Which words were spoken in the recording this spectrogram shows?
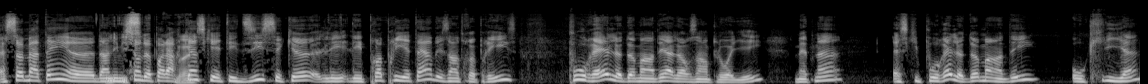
Euh, ce matin, euh, dans l'émission de Paul Arcan, ce qui a été dit, c'est que les, propriétaires des entreprises pourraient le demander à leurs employés. Maintenant, est-ce qu'ils pourraient le demander aux clients?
